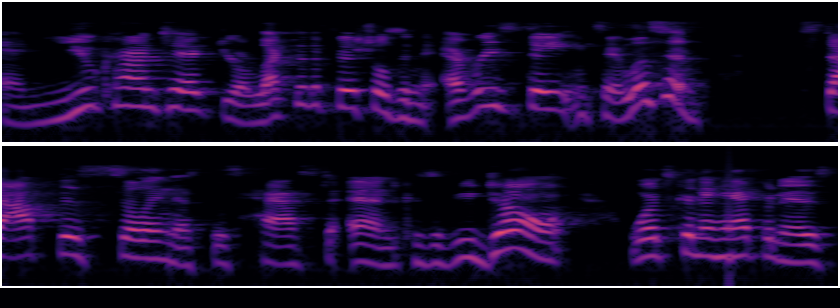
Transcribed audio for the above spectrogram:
and you contact your elected officials in every state and say, listen, stop this silliness. This has to end. Because if you don't, what's going to happen is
